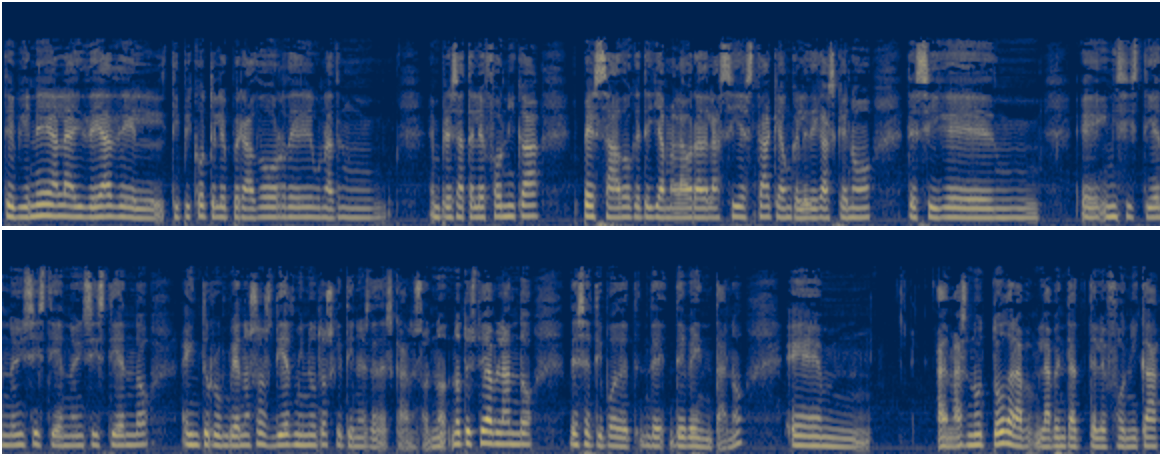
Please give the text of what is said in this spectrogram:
te viene a la idea del típico teleoperador de una empresa telefónica pesado que te llama a la hora de la siesta, que aunque le digas que no, te sigue mm, eh, insistiendo, insistiendo, insistiendo e interrumpiendo esos 10 minutos que tienes de descanso. No, no, te estoy hablando de ese tipo de, de, venta, ¿no? Em, Además, no toda la, venta telefónica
